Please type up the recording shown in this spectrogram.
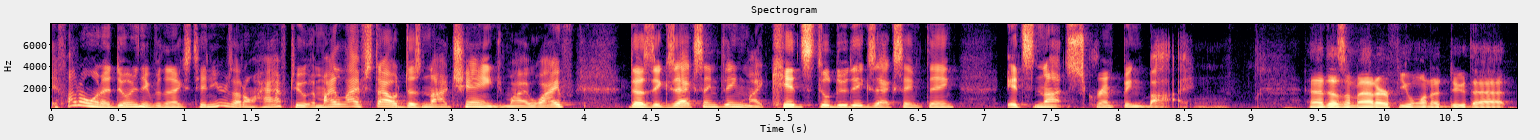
if I don't want to do anything for the next 10 years, I don't have to. And my lifestyle does not change. My wife does the exact same thing. My kids still do the exact same thing. It's not scrimping by. Mm-hmm. And it doesn't matter if you want to do that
